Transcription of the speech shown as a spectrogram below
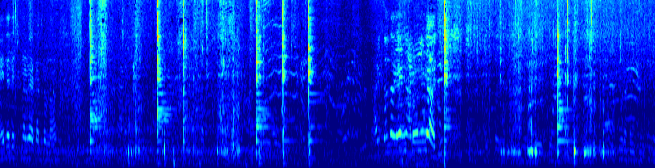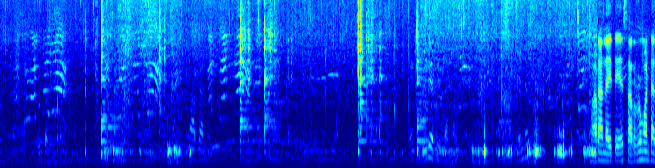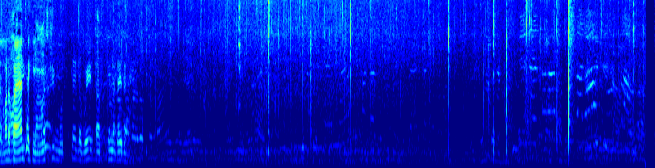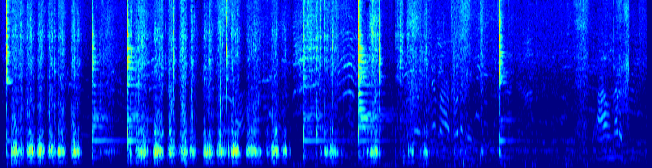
అయినా తెచ్చుకున్నాడు కట్లలో మాట్లాడి అయితే సర్రమంటుంది మన ప్యాంట్లకి మొత్తం ఇట్లా పోయి తట్టుకున్నట్టయితే. down, not a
